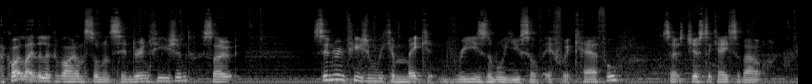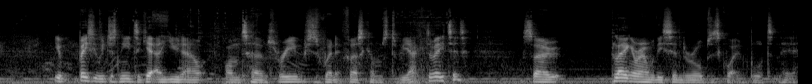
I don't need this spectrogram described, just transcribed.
I quite like the look of Ion Storm and Cinder Infusion, so Cinder Infusion we can make reasonable use of if we're careful. So it's just a case about... You basically, we just need to get a unit out on turn 3, which is when it first comes to be activated. So playing around with these Cinder Orbs is quite important here.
